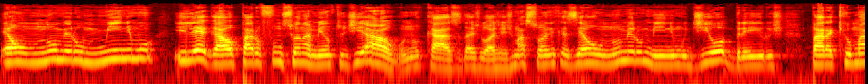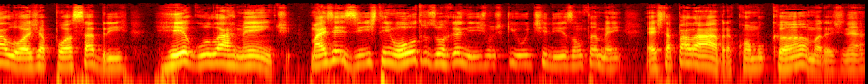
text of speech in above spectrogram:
é um número mínimo e legal para o funcionamento de algo. No caso das lojas maçônicas, é o número mínimo de obreiros para que uma loja possa abrir regularmente. Mas existem outros organismos que utilizam também esta palavra, como câmaras, né,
